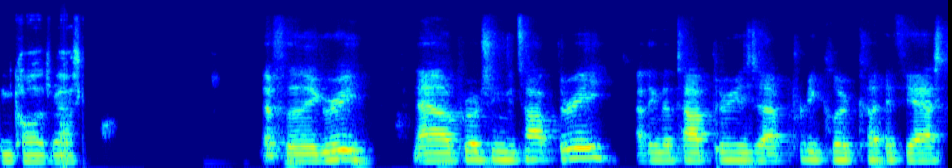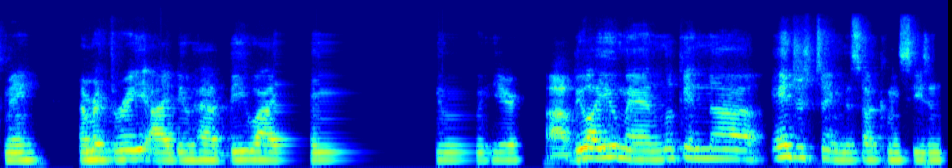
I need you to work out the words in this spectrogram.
in college basketball. Definitely agree. Now approaching the top three, I think the top three is a pretty clear cut if you ask me. Number three, I do have BYU here. Uh, BYU man looking uh, interesting this upcoming season.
